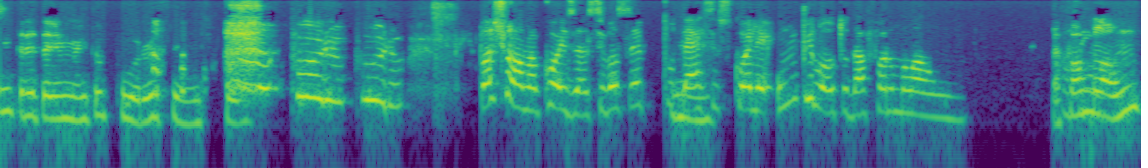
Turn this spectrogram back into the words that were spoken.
Entretenimento puro, assim. Tipo... puro, puro. Posso te falar uma coisa? Se você pudesse hum. escolher um piloto da Fórmula 1. Da assim, Fórmula 1?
